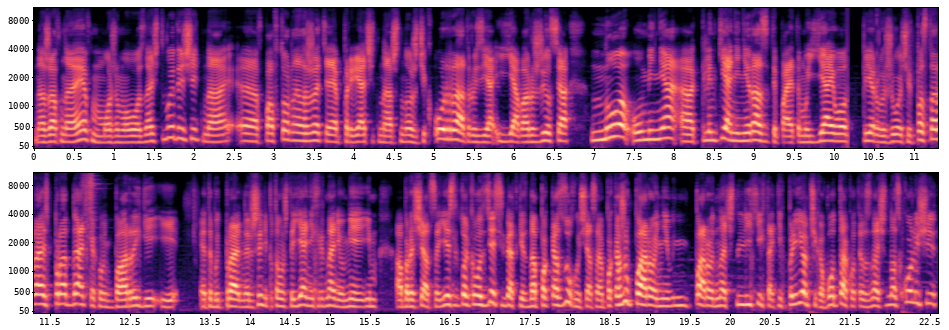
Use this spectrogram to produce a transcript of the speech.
Нажав на F, мы можем его, значит, вытащить. На э, в повторное нажатие прячет наш ножичек. Ура, друзья! Я вооружился. Но у меня э, клинки, они не развиты, поэтому я его в первую же очередь постараюсь продать какой-нибудь барыге. И это будет правильное решение, потому что я ни хрена не умею им обращаться. Если только вот здесь, ребятки, на показуху, сейчас я вам покажу пару, не- пару, значит, лихих таких приемчиков. Вот так вот, это значит у нас колющий,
